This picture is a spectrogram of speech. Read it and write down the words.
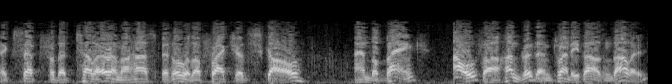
except for the teller in the hospital with a fractured skull, and the bank out $120,000.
